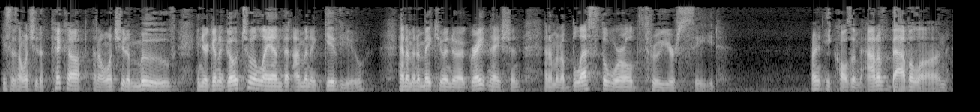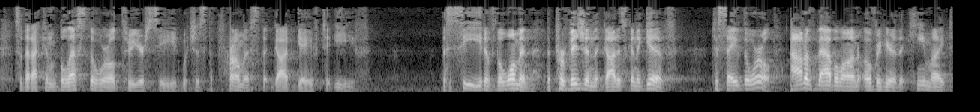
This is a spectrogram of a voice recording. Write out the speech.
He says, I want you to pick up and I want you to move and you're going to go to a land that I'm going to give you and I'm going to make you into a great nation and I'm going to bless the world through your seed. Right? He calls him out of Babylon so that I can bless the world through your seed, which is the promise that God gave to Eve. The seed of the woman, the provision that God is going to give to save the world out of Babylon over here that he might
